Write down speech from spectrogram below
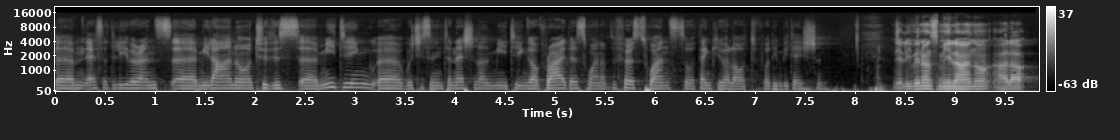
um, as a Deliverance uh, Milano to this uh, meeting, uh, which is an international meeting of riders, one of the first ones. So thank you a lot for the invitation. Deliverance Milano ha, la-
